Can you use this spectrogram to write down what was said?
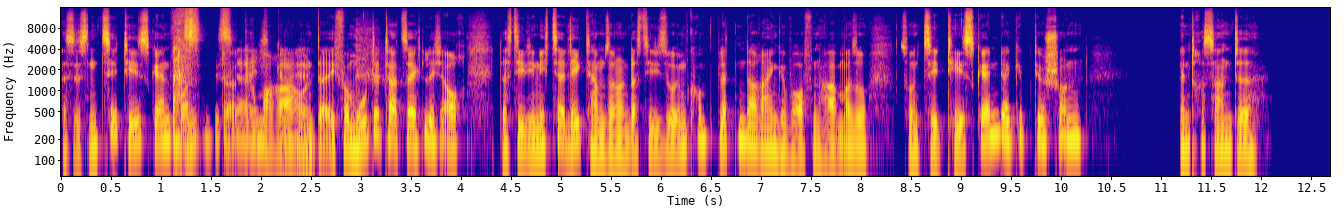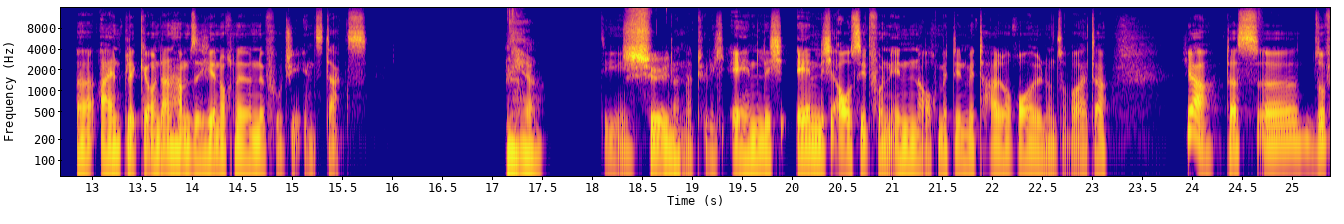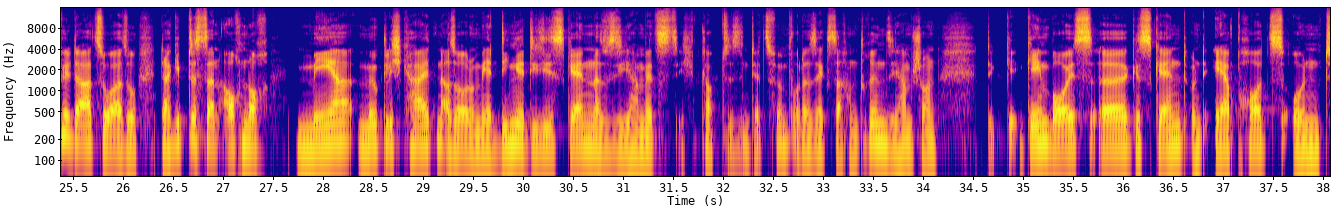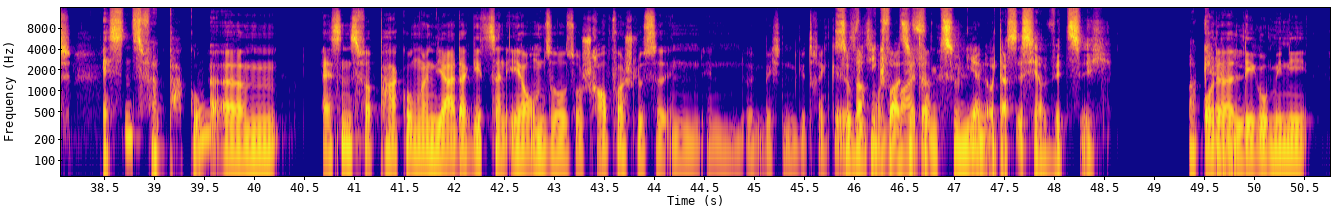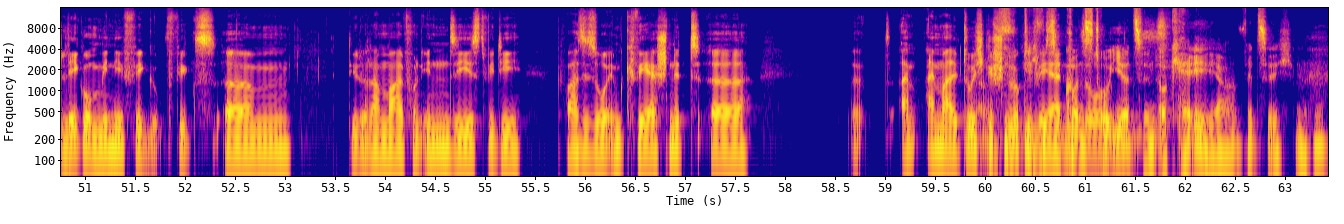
Es ist ein CT-Scan von der ja Kamera. Und äh, ich vermute tatsächlich auch, dass die die nicht zerlegt haben, sondern dass die die so im Kompletten da reingeworfen haben. Also so ein CT-Scan, der gibt dir schon interessante äh, Einblicke. Und dann haben sie hier noch eine, eine Fuji Instax, Ja. Die dann Schön. natürlich ähnlich, ähnlich aussieht von innen, auch mit den Metallrollen und so weiter. Ja, das äh, so viel dazu. Also da gibt es dann auch noch mehr Möglichkeiten, also mehr Dinge, die sie scannen. Also sie haben jetzt, ich glaube, es sind jetzt fünf oder sechs Sachen drin. Sie haben schon Gameboys äh, gescannt und AirPods und Essensverpackung? ähm, Essensverpackungen. Ja, da geht's dann eher um so, so Schraubverschlüsse in, in irgendwelchen Getränke. so wie die und quasi weiter. funktionieren. Oh, das ist ja witzig. Okay. Oder Lego Mini, Lego Minifix, ähm, die du dann mal von innen siehst, wie die quasi so im Querschnitt äh, äh, ein, einmal durchgeschnitten wirklich, wie sie werden. konstruiert so. sind. Okay, ja, witzig. Mhm.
